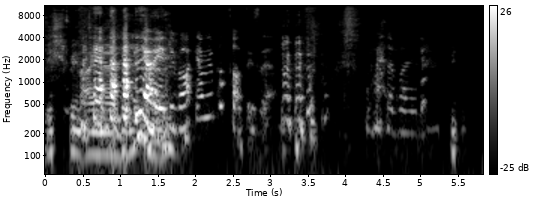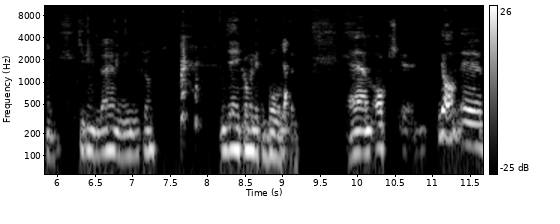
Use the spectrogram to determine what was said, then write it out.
Ich bin eine Jag är tillbaka med potatisen. Grillar henne inifrån. Jane kommer till båten. Ehm, och eh, ja, eh,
